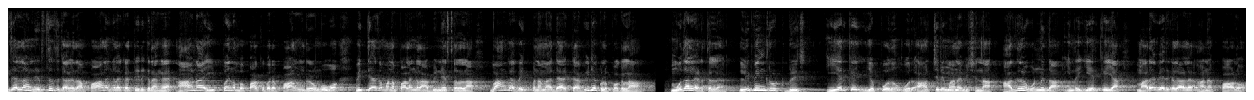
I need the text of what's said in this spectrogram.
இதெல்லாம் நிறுத்துறதுக்காக தான் பாலங்களை கட்டியிருக்கிறாங்க. ஆனால் இப்போ நம்ம பார்க்க போகிற பாலங்கள் ரொம்பவும் வித்தியாசமான பாலங்கள் அப்படின்னே சொல்லலாம். வாங்க வெயிட் பண்ணாமல் டேரெக்டாக வீடியோக்குள்ளே போகலாம். முதல் இடத்துல லிவிங் ரூட் பிரிட்ஜ் இயற்கை எப்போதும் ஒரு ஆச்சரியமான விஷயந்தான் அதில் ஒன்று தான் இந்த இயற்கையாக மர வேர்களால் ஆன பாலம்.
